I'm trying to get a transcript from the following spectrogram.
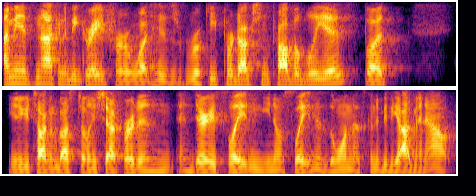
I mean, it's not going to be great for what his rookie production probably is, but you know, you're talking about Sterling Shepard and and Darius Slayton. You know, Slayton is the one that's going to be the odd man out.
